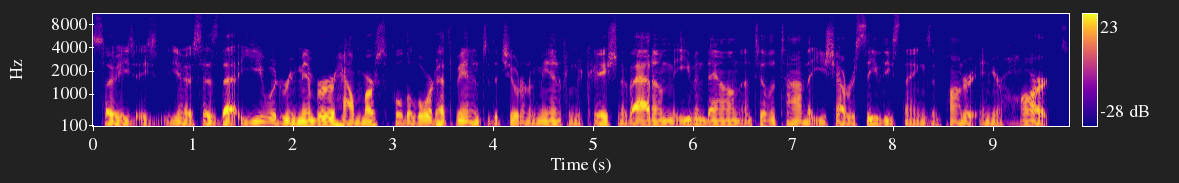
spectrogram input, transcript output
so he's, he's, you know, says that ye would remember how merciful the Lord hath been unto the children of men from the creation of Adam, even down until the time that ye shall receive these things and ponder it in your hearts.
